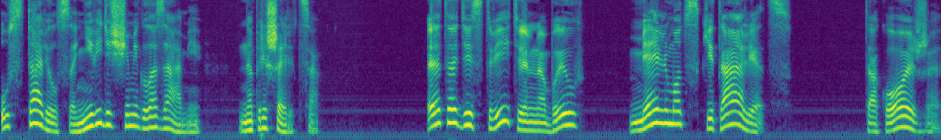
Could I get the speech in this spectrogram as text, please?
уставился невидящими глазами на пришельца. Это действительно был Мельмот-скиталец. Такой же,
